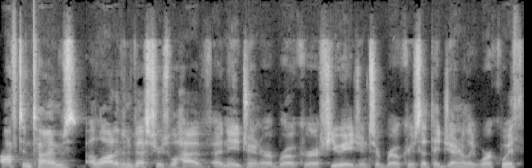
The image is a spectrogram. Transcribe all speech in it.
Oftentimes, a lot of investors will have an agent or a broker, or a few agents or brokers that they generally work with.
